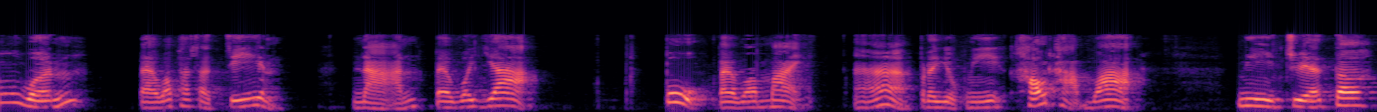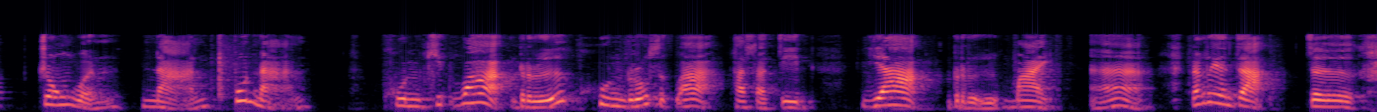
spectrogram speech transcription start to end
งเหวินแปลว่าภาษาจีน หนาน แปลว่ายาก ปู่แปลว่าไม่ อ่าประโยคนี้เขาถามว่า你觉得中文难不难คุณคิดว่า หรือคุณรู้สึกว่าภาษาจีน ยากหรือไม่อ่านักเรียนจะเจอค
